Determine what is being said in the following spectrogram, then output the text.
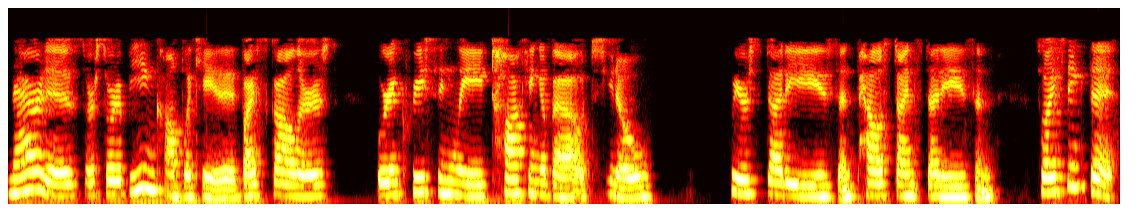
narratives are sort of being complicated by scholars who are increasingly talking about, you know, queer studies and Palestine studies, and so I think that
